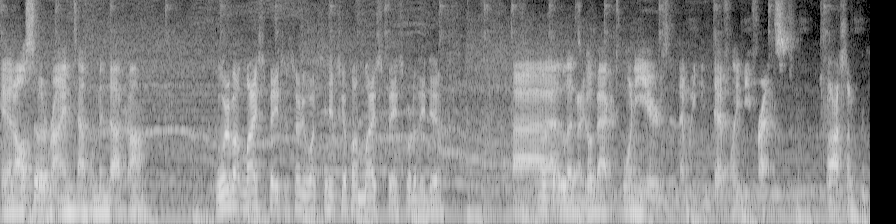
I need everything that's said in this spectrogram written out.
and also at RyanTempleman.com. What about MySpace? If somebody wants to hit you up on MySpace, what do they do? Uh, let's like? go back 20 years, and then we can definitely be friends. Awesome.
